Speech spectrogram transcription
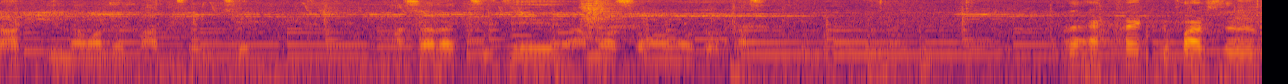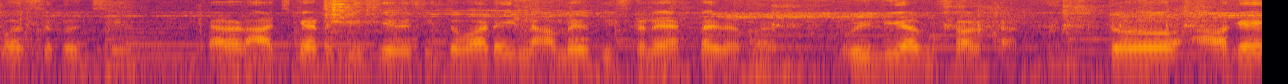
রাত দিন আমাদের কাজ চলছে। আশা রাখছি যে আমরা সময় মতো কাজ করতে একটা একটু পার্সোনাল বয়সে করছি। কারণ আজকে একটা জিনিস জেনেছি তোমার এই নামের পিছনে একটাই ব্যাপার উইলিয়াম সরকার। তো আগে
